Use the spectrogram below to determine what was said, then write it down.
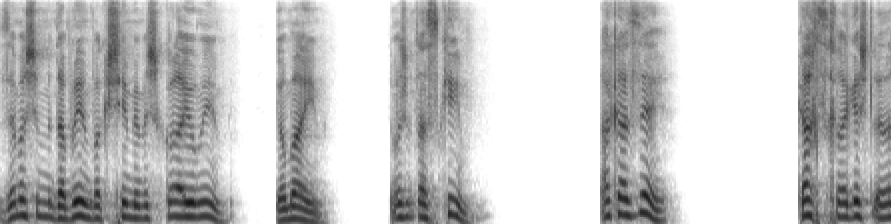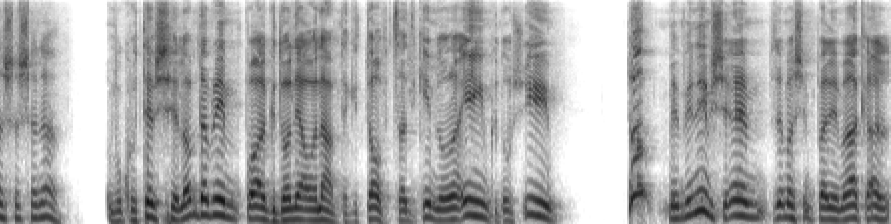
זה מה שמדברים, מבקשים במשך כל היומים, יומיים. זה מה שמתעסקים. רק על זה. כך צריך לגשת לראש השנה. והוא כותב שלא מדברים פה על גדולי העולם. תגיד, טוב, צדיקים נוראים, קדושים. טוב, מבינים שהם, זה מה שמתפללים, רק על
